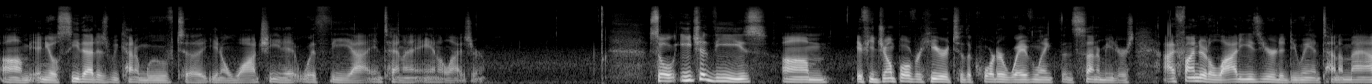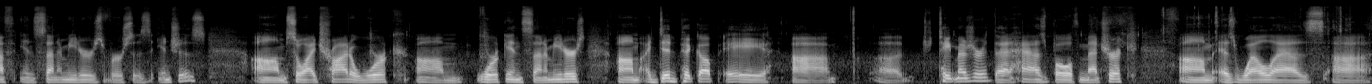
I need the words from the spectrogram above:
Um, and you'll see that as we kind of move to, you know, watching it with the uh, antenna analyzer. So each of these, um, if you jump over here to the quarter wavelength in centimeters, I find it a lot easier to do antenna math in centimeters versus inches. Um, so I try to work um, work in centimeters. Um, I did pick up a, uh, a, tape measure that has both metric um, as well as uh,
